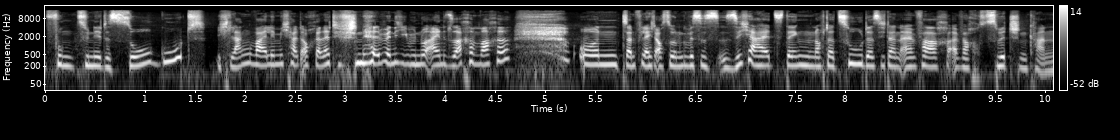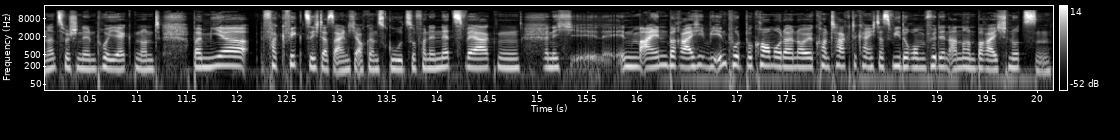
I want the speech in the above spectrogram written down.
funktioniert es so gut. Ich langweile mich halt auch relativ schnell, wenn ich eben nur eine Sache mache. Und dann vielleicht auch so ein gewisses Sicherheitsdenken noch dazu, dass ich dann einfach, einfach switchen kann ne, zwischen den Projekten. Und bei mir verquickt sich das eigentlich auch ganz gut. So von den Netzwerken, wenn ich in einen Bereich irgendwie Input bekomme oder neue Kontakte, kann ich das wiederum für den anderen Bereich nutzen.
